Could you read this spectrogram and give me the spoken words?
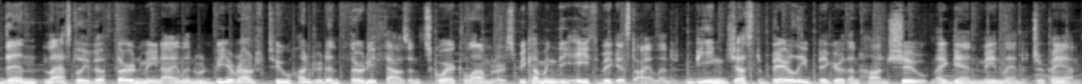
Then, lastly, the third main island would be around 230,000 square kilometers kilometers, becoming the eighth biggest island, being just barely bigger than Honshu, again mainland Japan.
